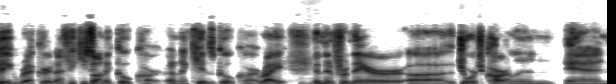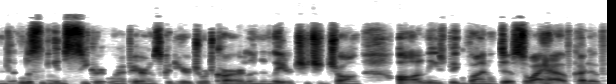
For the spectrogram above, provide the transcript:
big record. I think he's on a go kart, on a kid's go kart, right? Mm-hmm. And then from there, uh, George Carlin and listening in secret, where my parents could hear George Carlin and later Cheech and Chong on these big vinyl discs. So I have kind of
